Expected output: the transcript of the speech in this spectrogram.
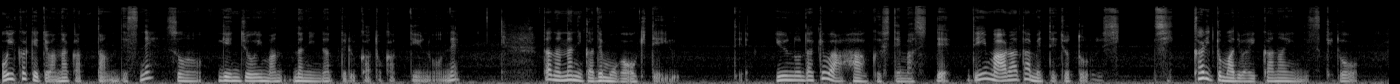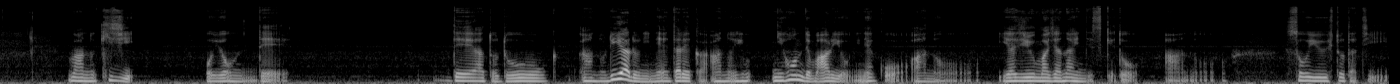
追いかけてはなかったんですね。その現状今何になってるかとかっていうのをね。ただ何かデモが起きている。いうのだけは把握してまして、で、今改めてちょっとしっかりとまではいかないんですけど、まあ、あの、記事を読んで、で、あと動画、あの、リアルにね、誰か、あの、日本でもあるようにね、こう、あの、やじ馬じゃないんですけど、あの、そういう人たち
